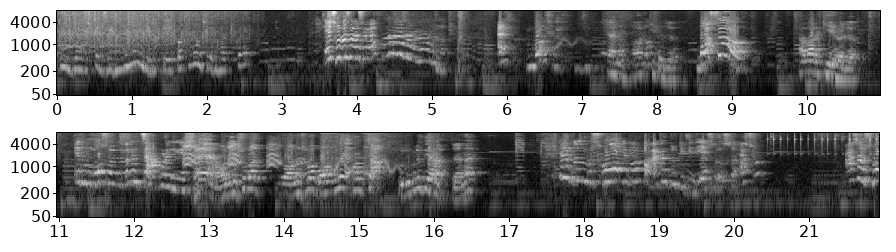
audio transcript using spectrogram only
তুমি বয়সটা জিনিয়ে নিন কিন্তু এই কথা বলছিল হট করে। এই শোনো শোনো শোনো। আরে বসো। কেন? আবার কি হলো? বসো। আবার কি হলো? এই তুমি চা করে নিয়ে এসো। হ্যাঁ অন্য সময় অন্য সময় গরম হলে এখন চা দিয়ে আসছে হ্যাঁ এই তুমি শো আমি তোমার পাটা একটু টিপে দিয়ে আসো আসো আসো। আসো শো।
